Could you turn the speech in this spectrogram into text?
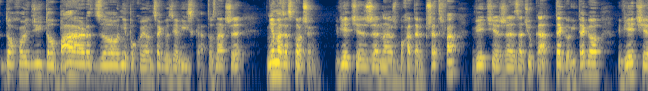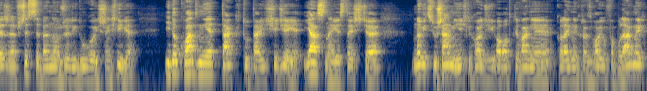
dochodzi do bardzo niepokojącego zjawiska, to znaczy nie ma zaskoczeń. Wiecie, że nasz bohater przetrwa, wiecie, że zaciuka tego i tego, wiecie, że wszyscy będą żyli długo i szczęśliwie. I dokładnie tak tutaj się dzieje. Jasne, jesteście nowicjuszami, jeśli chodzi o odkrywanie kolejnych rozwojów fabularnych,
